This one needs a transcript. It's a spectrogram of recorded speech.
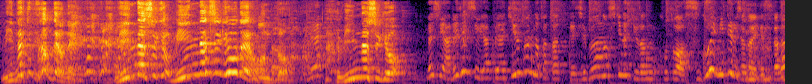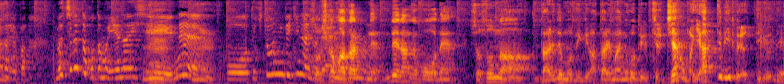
みんなきつかったよね。みんな修行みんな修行だよ本当。ね。みんな修行だしあれですよやっぱ野球ファンの方って自分の好きな球団のことはすごい見てるじゃないですか。だからやっぱ間違ったことも言えないし、うんね、うん。こう適当にできないので。しかも当たり、うん。ねでなんかこうねそそんな誰でもできる当たり前のこと言ってる。じゃあお前やってみろよっていうね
